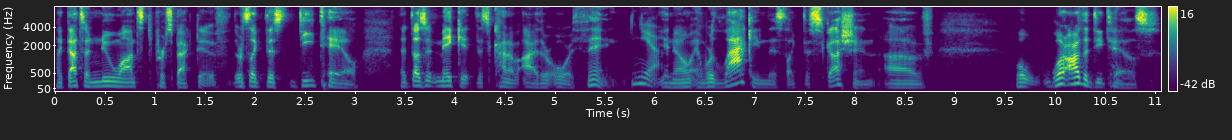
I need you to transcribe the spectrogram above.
Like, that's a nuanced perspective. There's like this detail that doesn't make it this kind of either or thing, yeah you know? And we're lacking this like discussion of, well, what are the details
